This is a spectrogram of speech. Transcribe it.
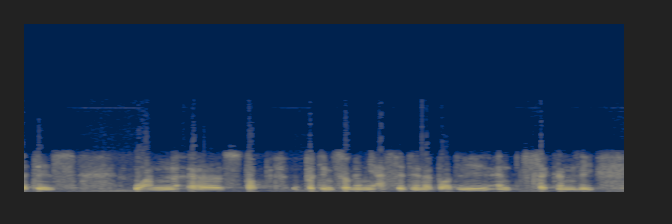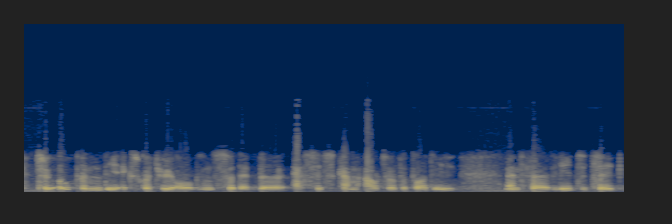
That is, one, uh, stop putting so many acids in the body, and secondly, to open the excretory organs so that the acids come out of the body, and thirdly, to take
